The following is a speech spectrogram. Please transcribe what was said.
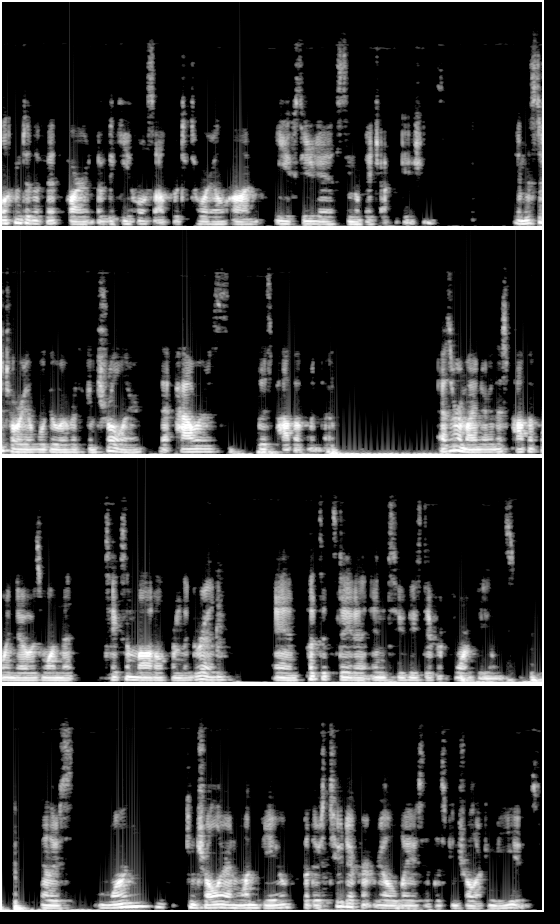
Welcome to the fifth part of the Keyhole software tutorial on EXTJS single-page applications. In this tutorial, we'll go over the controller that powers this pop-up window. As a reminder, this pop-up window is one that takes a model from the grid and puts its data into these different form fields. Now there's one controller and one view, but there's two different real ways that this controller can be used.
